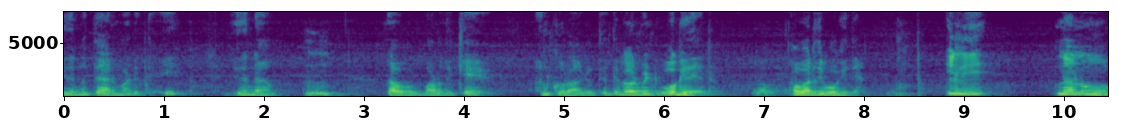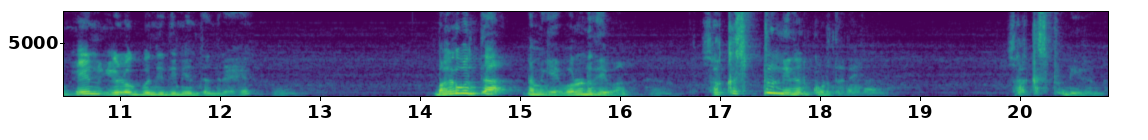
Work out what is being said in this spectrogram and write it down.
ಇದನ್ನು ತಯಾರು ಮಾಡಿದ್ದೀವಿ. ಇದನ್ನು ನಾವು ಮಾಡೋದಕ್ಕೆ ಅನುಕೂಲ ಆಗುತ್ತೆ ಅಂತ ಗೌರ್ಮೆಂಟ್ ಹೋಗಿದೆ ಅದು. ಆ ವರದಿ ಹೋಗಿದೆ. ಇಲ್ಲಿ ನಾನು ಏನು ಹೇಳೋಕೆ ಬಂದಿದ್ದೀನಿ ಅಂತಂದರೆ ಭಗವಂತ ನಮಗೆ ವರುಣದೇವ ಸಾಕಷ್ಟು ನೀರನ್ನು ಕೊಡ್ತಾನೆ. ಸಾಕಷ್ಟು ನೀರನ್ನು.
